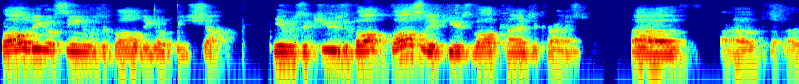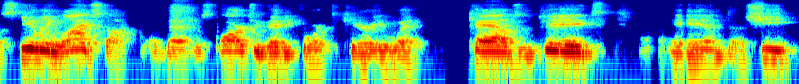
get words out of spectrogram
bald eagle seen was a bald eagle to be shot. It was accused of all, falsely accused of all kinds of crimes, of, of uh, stealing livestock that was far too heavy for it to carry away. Calves and pigs and uh, sheep,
